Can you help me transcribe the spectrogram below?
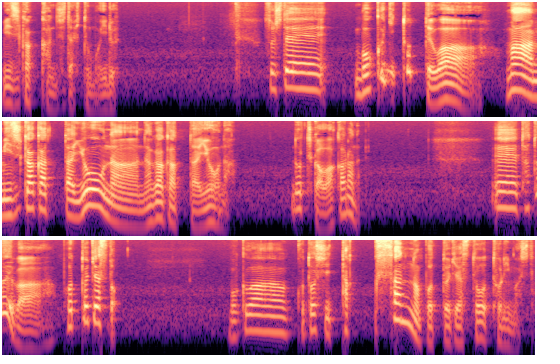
短く感じた人もいる。そして僕にとってはまあ短かったような長かったようなどっちかわからない、えー、例えばポッドキャスト。僕は今年たくさんのポッドキャストを撮りました。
